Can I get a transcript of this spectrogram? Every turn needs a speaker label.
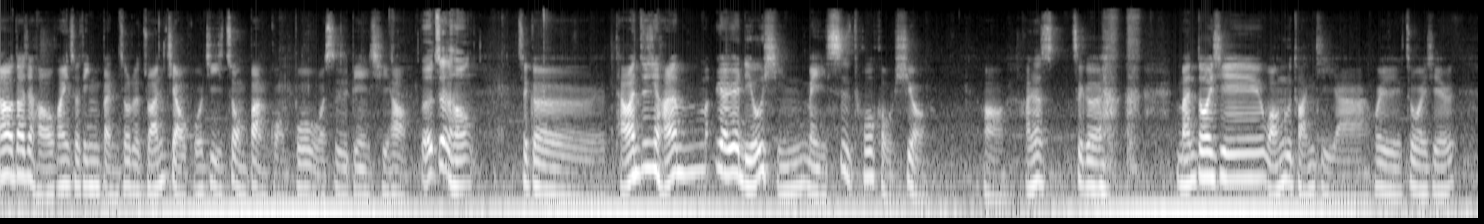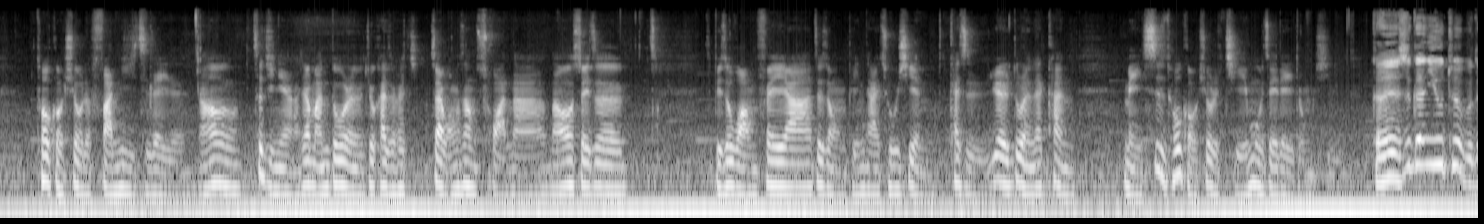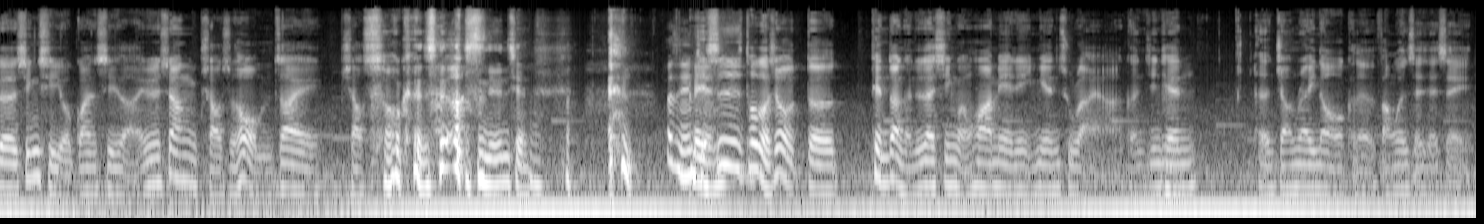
Speaker 1: Hello，大家好，欢迎收听本周的转角国际重磅广播，我是编辑七号，
Speaker 2: 我是郑红。
Speaker 1: 这个台湾最近好像越来越流行美式脱口秀哦，好像是这个 蛮多一些网络团体啊，会做一些脱口秀的翻译之类的。然后这几年好像蛮多人就开始会在网上传啊，然后随着比如说网飞啊这种平台出现，开始越来越多人在看美式脱口秀的节目这类东西。
Speaker 2: 可能也是跟 YouTube 的兴起有关系啦，因为像小时候我们在小时候，可能是二十年前，
Speaker 1: 二十年前
Speaker 2: 每次脱口秀的片段可能就在新闻画面里面出来啊，可能今天呃 John Reno 可能访问谁谁谁，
